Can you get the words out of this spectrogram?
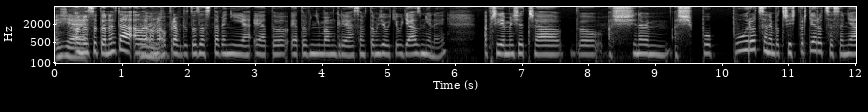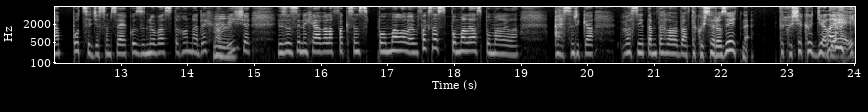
Že... Ono se to nezdá, ale hmm. ono opravdu to zastavení, já, já, to, já to vnímám, kdy já jsem v tom životě udělala změny a přijde mi, že třeba až, nevím, až po půl roce nebo tři čtvrtě roce jsem měla pocit, že jsem se jako znova z toho nadechla, hmm. víš, že, že jsem si nechávala, fakt jsem zpomalila, fakt jsem zpomalila, zpomalila. A já jsem říkala, vlastně tam ta hlava byla, tak už se rozjeď, ne? Tak už jako dělej. dělej.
